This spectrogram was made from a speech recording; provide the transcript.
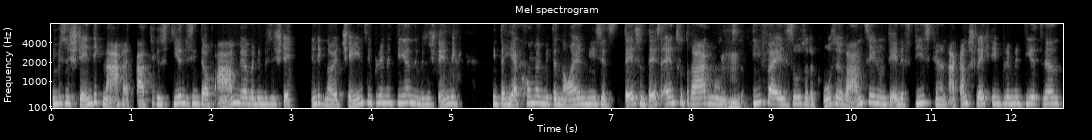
die müssen ständig nachadjustieren, die sind ja auch arm, ja, weil die müssen ständig neue Chains implementieren, die müssen ständig hinterherkommen mit den neuen, wie ist jetzt das und das einzutragen und mhm. DeFi ist so, so der große Wahnsinn und die NFTs können auch ganz schlecht implementiert werden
